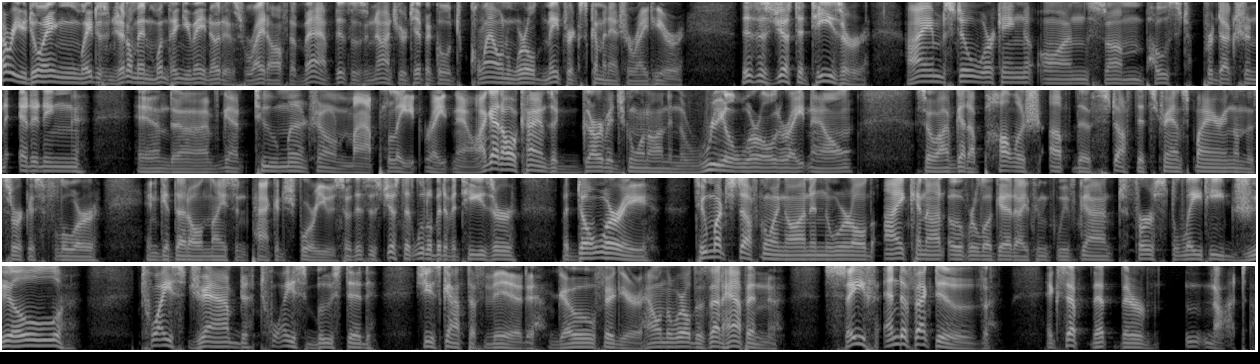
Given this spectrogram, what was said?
How are you doing, ladies and gentlemen? One thing you may notice right off the bat this is not your typical Clown World Matrix coming at you right here. This is just a teaser. I'm still working on some post production editing, and uh, I've got too much on my plate right now. I got all kinds of garbage going on in the real world right now. So I've got to polish up the stuff that's transpiring on the circus floor and get that all nice and packaged for you. So this is just a little bit of a teaser, but don't worry. Too much stuff going on in the world. I cannot overlook it. I think we've got First Lady Jill, twice jabbed, twice boosted. She's got the vid. Go figure. How in the world does that happen? Safe and effective. Except that they're not.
